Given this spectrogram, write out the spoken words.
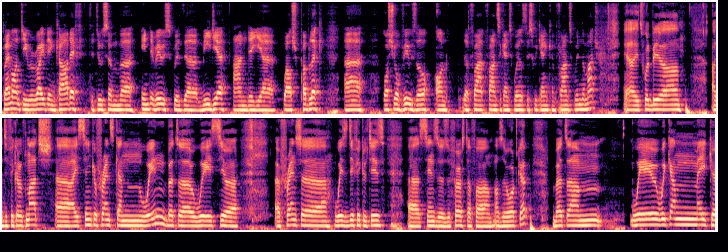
Clement, you arrived in Cardiff to do some uh, interviews with uh, media and the uh, Welsh public. Uh, what's your views, though, on the France against Wales this weekend? Can France win the match? Yeah, it will be a, a difficult match. I think France can win, but we see a uh, France uh, with difficulties uh, since the first of, of the World Cup, but um, we we can make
